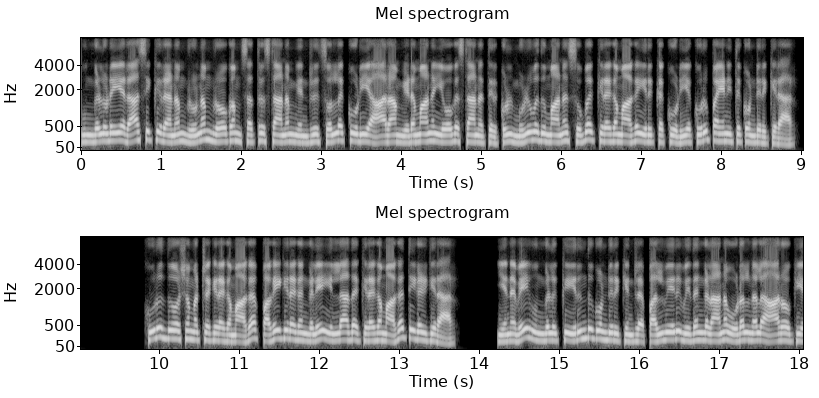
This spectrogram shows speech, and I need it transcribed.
உங்களுடைய ராசிக்கு ரணம் ருணம் ரோகம் சத்ருஸ்தானம் என்று சொல்லக்கூடிய ஆறாம் இடமான யோகஸ்தானத்திற்குள் முழுவதுமான சுப கிரகமாக இருக்கக்கூடிய குரு பயணித்துக் கொண்டிருக்கிறார். குரு தோஷமற்ற கிரகமாக பகை கிரகங்களே இல்லாத கிரகமாக திகழ்கிறார். எனவே உங்களுக்கு இருந்து கொண்டிருக்கின்ற பல்வேறு விதங்களான உடல்நல ஆரோக்கிய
